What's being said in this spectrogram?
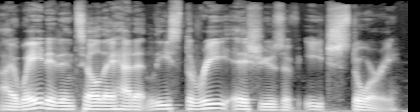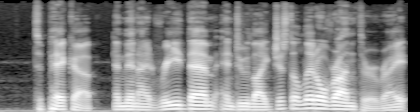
I waited until they had at least three issues of each story to pick up and then I'd read them and do like just a little run through, right?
